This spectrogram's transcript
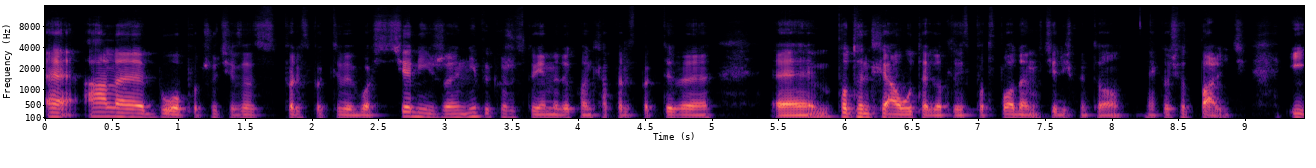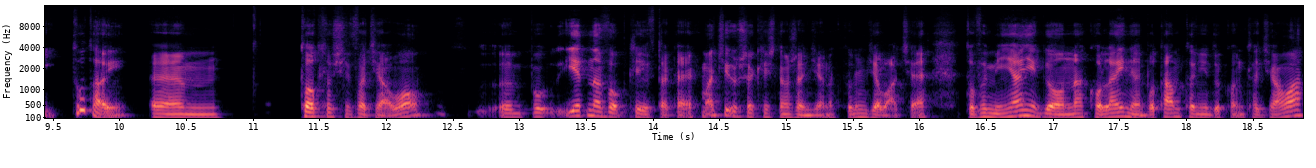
e, ale było poczucie z perspektywy właścicieli, że nie wykorzystujemy do końca perspektywy potencjału tego, co jest pod spodem. Chcieliśmy to jakoś odpalić. I tutaj to, co się zadziało, jedna z opcji taka, jak macie już jakieś narzędzie, na którym działacie, to wymienianie go na kolejne, bo tamto nie do końca działa,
